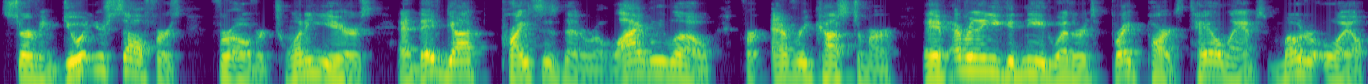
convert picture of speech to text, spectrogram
serving do it yourselfers for over 20 years, and they've got prices that are reliably low for every customer. They have everything you could need, whether it's brake parts, tail lamps, motor oil,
